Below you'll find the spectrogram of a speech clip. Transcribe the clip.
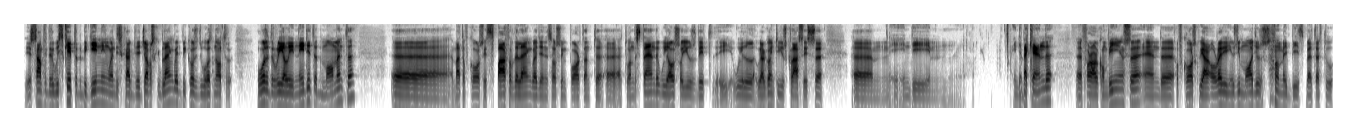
there's something that we skipped at the beginning when described the JavaScript language because it was not wasn't really needed at the moment. Uh, but of course it's part of the language and it's also important uh, to understand we also used it we'll, we are going to use classes uh, um, in the in the backend uh, for our convenience and uh, of course we are already using modules so maybe it's better to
